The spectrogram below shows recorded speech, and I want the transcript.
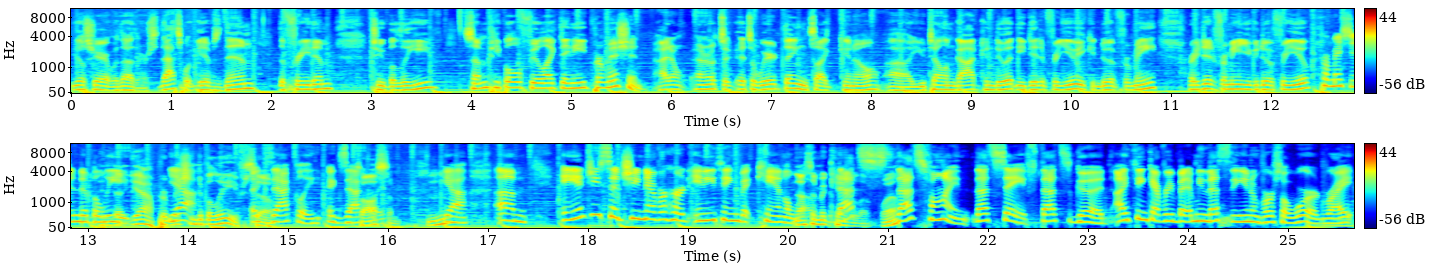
You'll share it with others. That's what gives them the freedom to believe. Some people feel like they need permission. I don't. I know it's a it's a weird thing. It's like you know, uh, you tell him God can do it, and He did it for you. He can do it for me, or He did it for me. You could do it for you. Permission to believe. yeah, permission to believe, so. exactly, exactly. It's awesome. Mhm. Yeah. Um, Angie said she never heard anything but cantaloupe. Nothing but cantaloupe. That's Well. that's fine. That's safe. That's good. I think everybody. I mean, that's the universal word, right?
